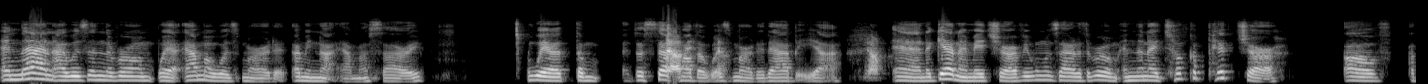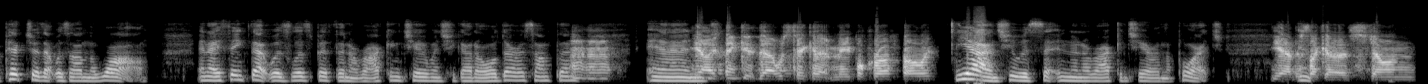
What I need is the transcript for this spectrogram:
And then I was in the room where Emma was murdered. I mean not Emma, sorry. Where the the stepmother Abby, was murdered, Abby, yeah. Yeah. And again, I made sure everyone was out of the room and then I took a picture of a picture that was on the wall. And I think that was Lizbeth in a rocking chair when she got older or something. hmm And Yeah, I think it, that was taken at Maplecroft, probably. Yeah, and she was sitting in a rocking chair on the porch. Yeah, there's And- like a stone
